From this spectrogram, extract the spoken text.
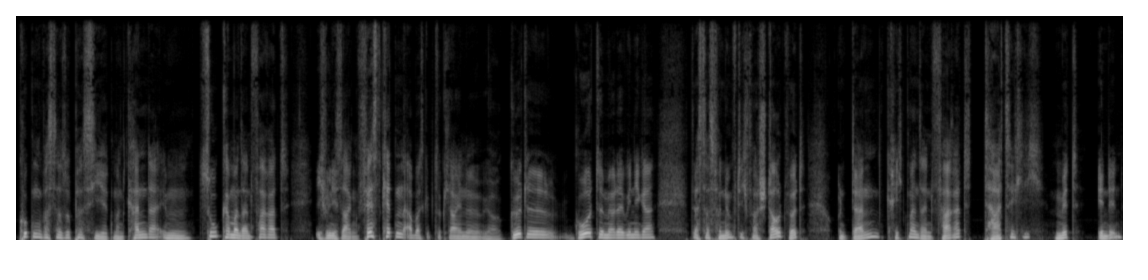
gucken, was da so passiert. Man kann da im Zug, kann man sein Fahrrad, ich will nicht sagen festketten, aber es gibt so kleine ja, Gürtel, Gurte mehr oder weniger, dass das vernünftig verstaut wird. Und dann kriegt man sein Fahrrad tatsächlich mit in den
